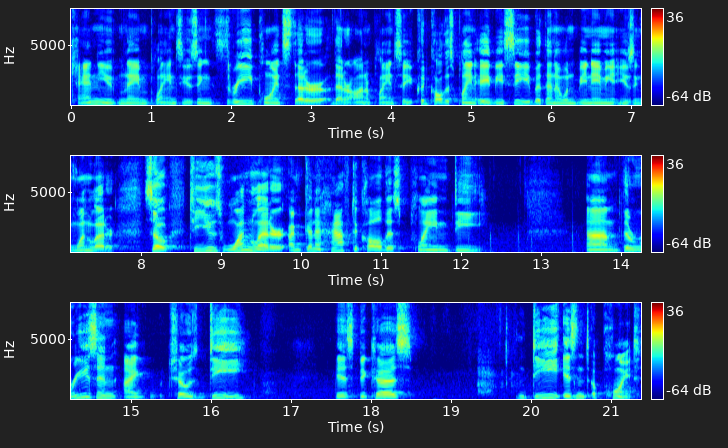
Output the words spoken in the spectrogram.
can you name planes using three points that are that are on a plane. So you could call this plane ABC, but then I wouldn't be naming it using one letter. So to use one letter, I'm going to have to call this plane D. Um, the reason I chose D is because D isn't a point.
